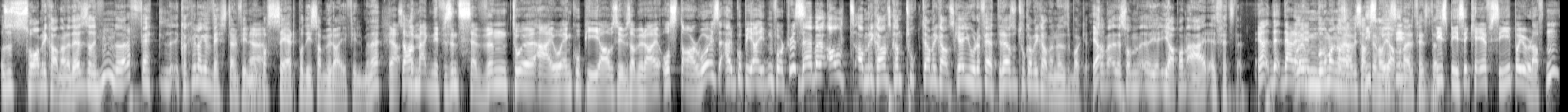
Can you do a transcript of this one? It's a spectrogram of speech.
og så så amerikanerne det, så sa de hm, det der er fett. Kan ikke vi lage westernfilmer Ja. basert på de samuraifilmene? Ja, Så The Magnificent Seven to, eh, er jo en kopi av Syv samurai, og Star Wars er en kopi av Hidden Fortress. Det er bare alt amerikansk. Han tok det amerikanske, gjorde det fetere, og så tok amerikanerne det tilbake. Ja. Sånn, er sånn, eh, Japan er et fett sted. Ja, det, det er. Hvor- hvor mange ganger Altså, har vi sagt de det nå, Japan er et fett sted? De spiser KFC på julaften.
